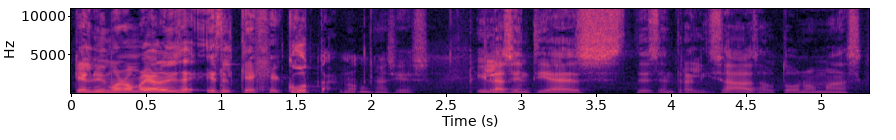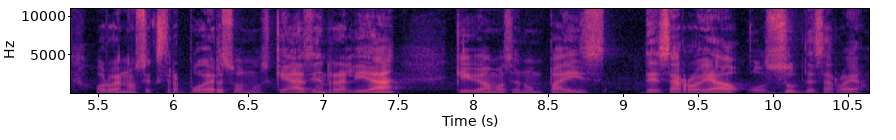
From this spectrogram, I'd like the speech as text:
que el mismo nombre ya lo dice, es el que ejecuta, ¿no? Así es. Y las entidades descentralizadas, autónomas, órganos extrapoder son los que hacen realidad que vivamos en un país desarrollado o subdesarrollado.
